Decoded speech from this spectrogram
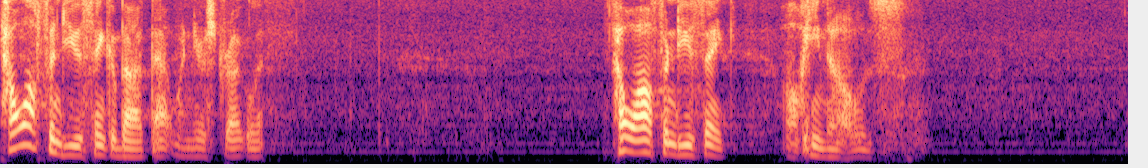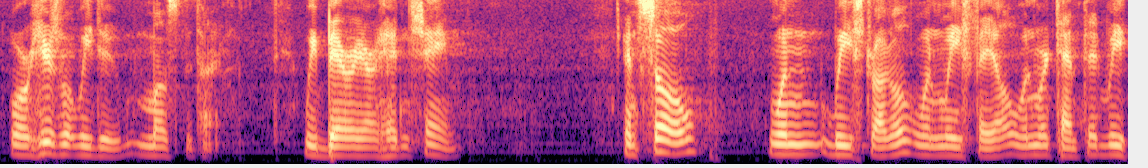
How often do you think about that when you're struggling? How often do you think, oh, he knows? Or here's what we do most of the time we bury our head in shame. And so, when we struggle, when we fail, when we're tempted, we,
